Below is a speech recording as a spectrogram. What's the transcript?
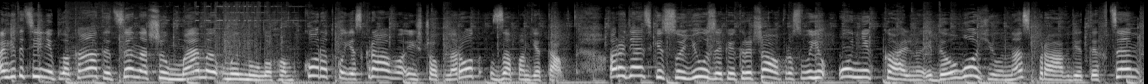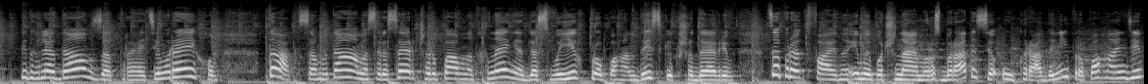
Агітаційні плакати це наче меми минулого. Коротко, яскраво і щоб народ запам'ятав. А радянський союз, який кричав про свою унікальну ідеологію, насправді тихцем підглядав за третім рейхом. Так, саме там СРСР черпав натхнення для своїх пропагандистських шедеврів. Це проект файно, і ми починаємо розбиратися у краденій пропаганді.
